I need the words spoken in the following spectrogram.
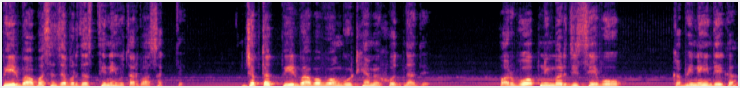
पीर बाबा से ज़बरदस्ती नहीं उतरवा सकते। जब तक पीर बाबा वो अंगूठी हमें खुद ना दे और वो अपनी मर्ज़ी से वो कभी नहीं देगा।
